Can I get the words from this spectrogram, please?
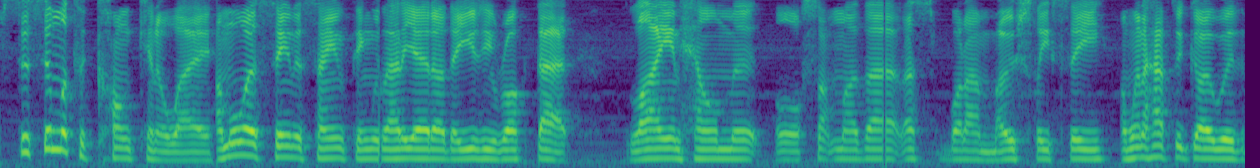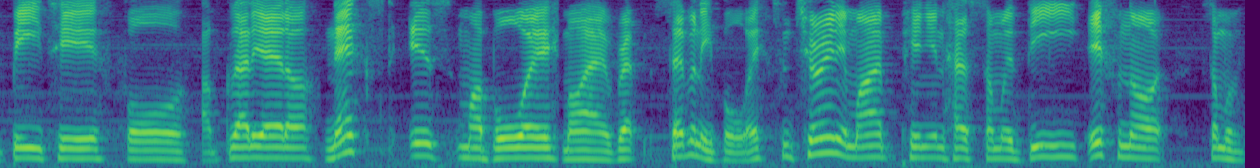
similar to Conk in a way. I'm always seeing the same thing with Gladiator. They usually rock that lion helmet or something like that. That's what I mostly see. I'm gonna have to go with B tier for uh, Gladiator. Next is my boy, my Rep 70 boy. Centurion, in my opinion, has some of the, if not some of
